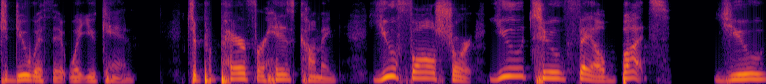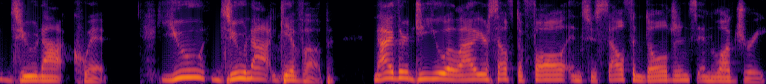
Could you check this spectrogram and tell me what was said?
to do with it what you can, to prepare for his coming. You fall short, you too fail, but you do not quit. You do not give up. Neither do you allow yourself to fall into self indulgence and luxury.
